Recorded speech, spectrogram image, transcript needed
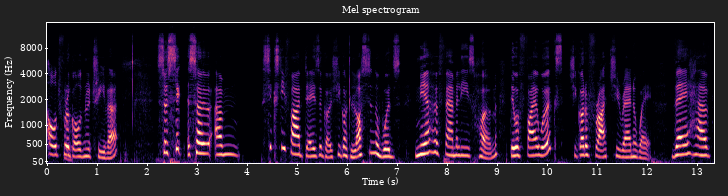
old for a golden retriever. So, so, um, 65 days ago, she got lost in the woods near her family's home. There were fireworks. She got a fright. She ran away. They have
